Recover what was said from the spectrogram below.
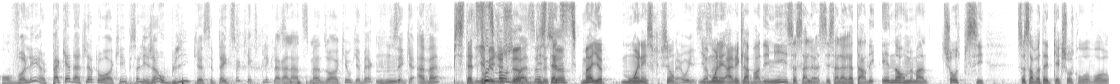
ont volé un paquet d'athlètes au hockey. Puis ça, les gens oublient que c'est peut-être ça qui explique le ralentissement du hockey au Québec. Mhm. C'est qu'avant, Puis tout statistiquement, le monde ça. puis statistiquement, il y a moins d'inscriptions. Ben oui, Il a moins avec la pandémie, ça, ça l'a, ça l'a retardé énormément de choses. Puis c'est- ça, ça va être quelque chose qu'on va voir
